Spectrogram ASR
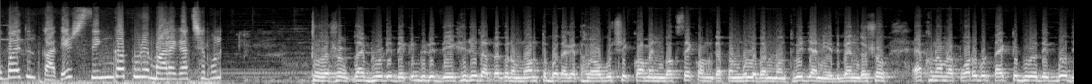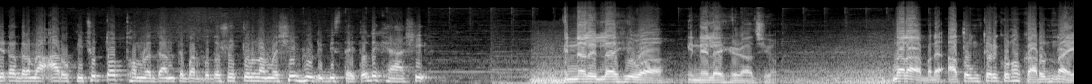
ওবায়দুল কাদের সিঙ্গাপুরে মারা গেছে বলে তো দর্শক আপনার ভিডিওটি দেখেন ভিডিও দেখে যদি আপনার কোনো মন্তব্য থাকে তাহলে অবশ্যই কমেন্ট বক্সে কমেন্ট আপনার মূল্যবান মন্তব্য জানিয়ে দিবেন। দর্শক এখন আমরা পরবর্তী একটা ভিডিও দেখব যেটা দ্বারা আমরা আরও কিছু তথ্য আমরা জানতে পারব। দর্শক চলুন আমরা সেই ভিডিওটি বিস্তারিত দেখে আসি। ইন্নালিল্লাহি ওয়া ইন্নাইলাইহি রাজিউন। না না মানে আতঙ্কের কোনো কারণ নাই।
